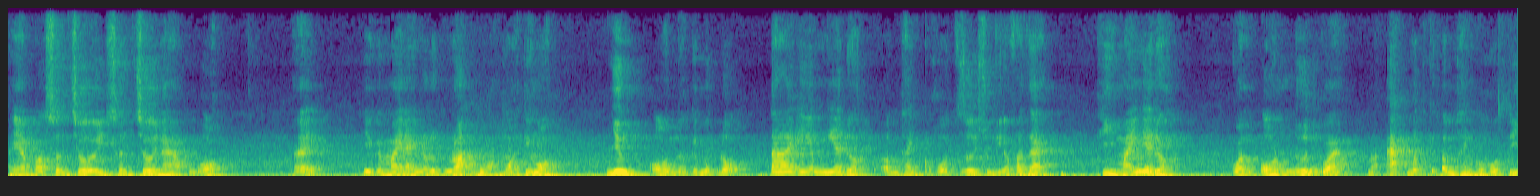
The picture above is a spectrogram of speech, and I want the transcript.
Anh em vào sân chơi sân chơi nào cũng ồn. Đấy thì cái máy này nó được loại bỏ mọi tiếng ồn. Nhưng ồn ở cái mức độ tai anh em nghe được âm thanh của hột rơi xuống đĩa phát ra thì máy nghe được. Còn ồn lớn quá nó áp mất cái âm thanh của hột đi.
